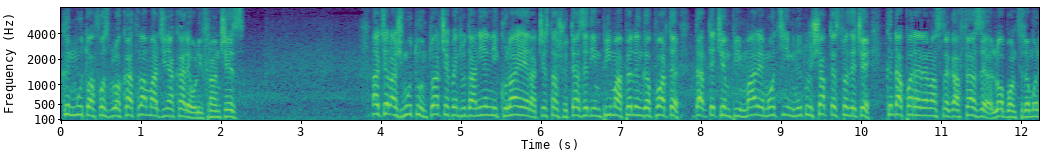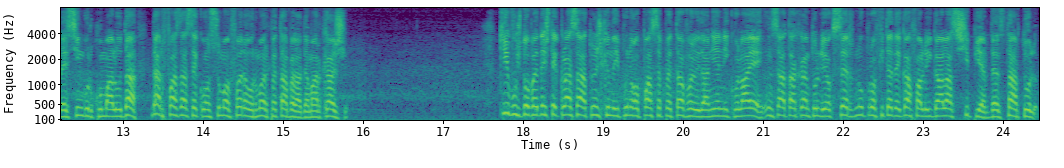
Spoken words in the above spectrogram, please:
când Mutu a fost blocat la marginea careului francez. Același mutu întoarce pentru Daniel Niculae, iar acesta șutează din prima pe lângă poartă, dar trecem prin mare emoții în minutul 17, când apărarea noastră gafează. Lobonț rămâne singur cu Maluda, dar faza se consumă fără urmări pe tabela de marcaj. Chivuș își dovedește clasa atunci când îi pune o pasă pe tavă lui Daniel Niculae, însă atacantul lui Oxer nu profită de gafa lui Galas și pierde startul.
